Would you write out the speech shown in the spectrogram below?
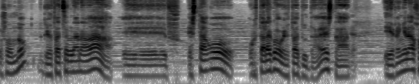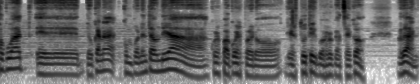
oso ondo. Gertatzen dana da, e, pf, ez dago hortarako gertatuta, ez? Da, Ja. e, gainera joku bat, e, deukana komponente handia cuerpo a cuerpo, ero gertutik borrokatzeko. Ordan,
